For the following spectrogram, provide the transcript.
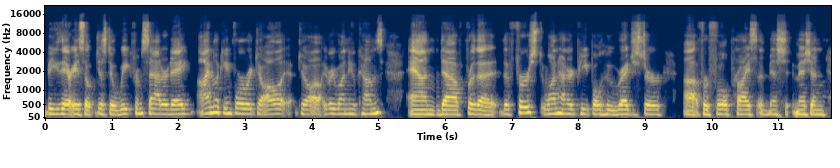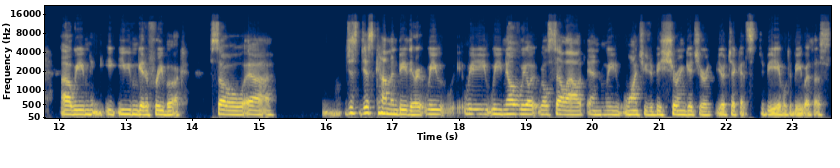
Be there. It's a, just a week from Saturday. I'm looking forward to all to all, everyone who comes. And uh, for the the first 100 people who register uh, for full price admission, uh, we even, you you even get a free book. So uh, just just come and be there. We we we know we'll we'll sell out, and we want you to be sure and get your your tickets to be able to be with us.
